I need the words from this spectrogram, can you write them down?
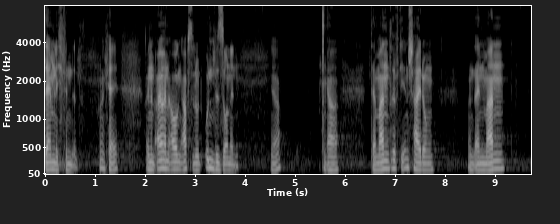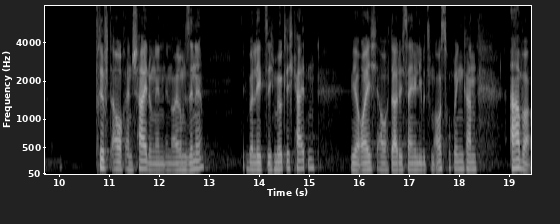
dämlich findet. Okay? Und in euren Augen absolut unbesonnen. Ja? ja, der Mann trifft die Entscheidung und ein Mann trifft auch Entscheidungen in eurem Sinne, überlegt sich Möglichkeiten, wie er euch auch dadurch seine Liebe zum Ausdruck bringen kann, aber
